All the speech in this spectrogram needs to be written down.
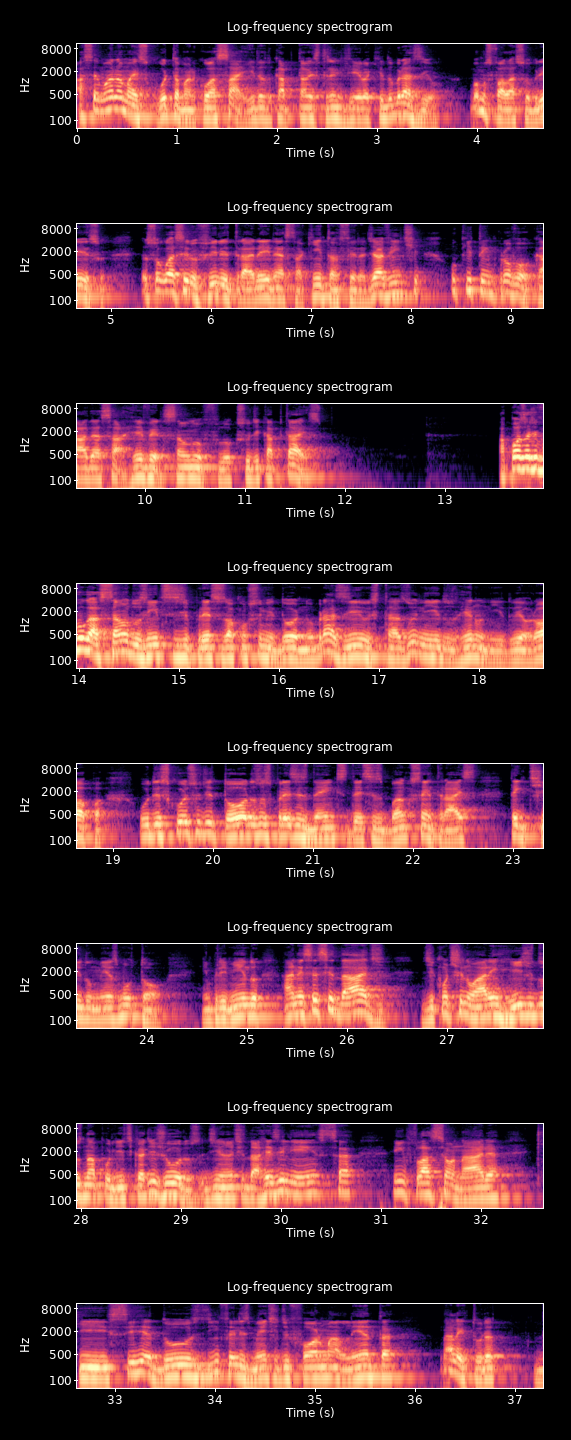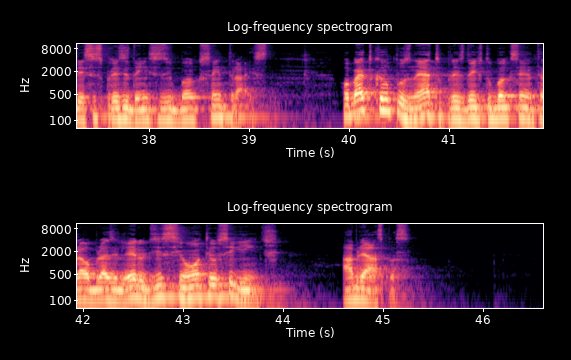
A semana mais curta marcou a saída do capital estrangeiro aqui do Brasil. Vamos falar sobre isso? Eu sou Guaciro Filho e trarei nesta quinta-feira, dia 20, o que tem provocado essa reversão no fluxo de capitais. Após a divulgação dos índices de preços ao consumidor no Brasil, Estados Unidos, Reino Unido e Europa, o discurso de todos os presidentes desses bancos centrais tem tido o mesmo tom, imprimindo a necessidade de continuarem rígidos na política de juros, diante da resiliência inflacionária que se reduz, infelizmente, de forma lenta na leitura desses presidentes de bancos centrais. Roberto Campos Neto, presidente do Banco Central brasileiro, disse ontem o seguinte: abre aspas.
